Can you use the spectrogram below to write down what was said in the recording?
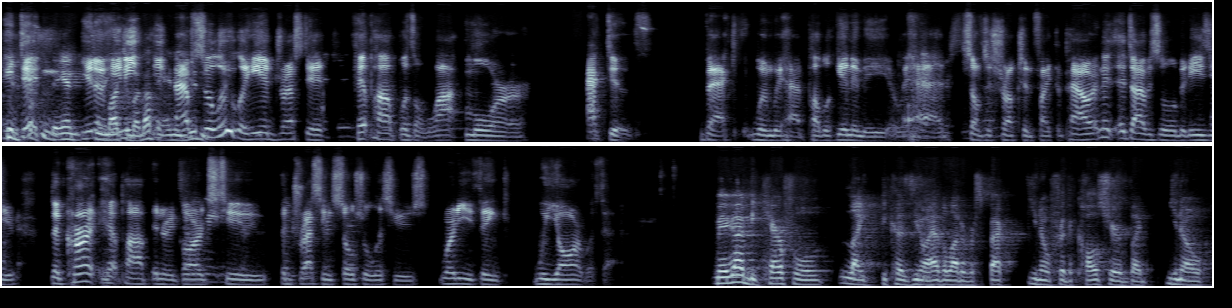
he didn't saying you too know much he- about nothing, he- and he absolutely he addressed it. Hip hop was a lot more active back when we had public enemy or we had self-destruction fight the power and it, it's obviously a little bit easier. The current hip hop in regards to addressing social issues where do you think we are with that? I mean, I gotta be careful, like because you know I have a lot of respect, you know, for the culture, but you know,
